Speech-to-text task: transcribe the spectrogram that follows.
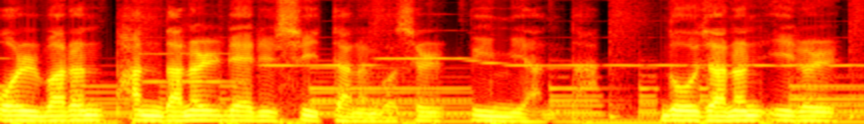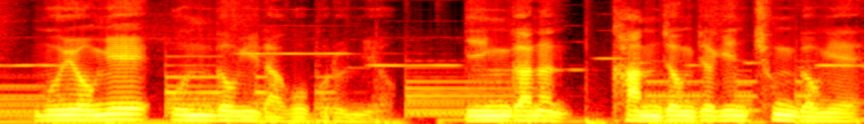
올바른 판단을 내릴 수 있다는 것을 의미한다. 노자는 이를 무용의 운동이라고 부르며 인간은 감정적인 충동에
